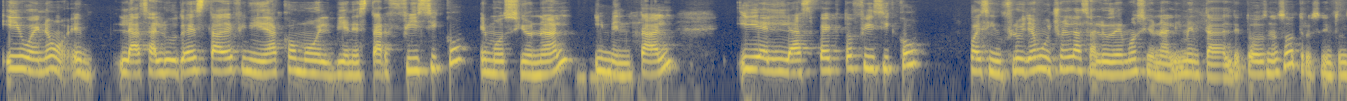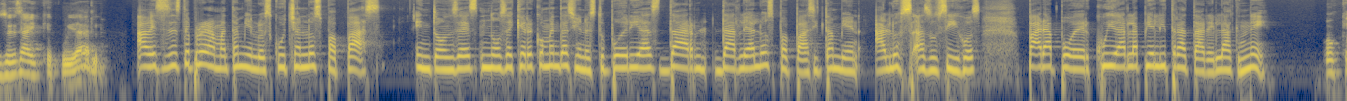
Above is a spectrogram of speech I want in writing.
Y bueno, eh, la salud está definida como el bienestar físico, emocional y mental. Y el aspecto físico pues influye mucho en la salud emocional y mental de todos nosotros. Entonces hay que cuidarlo. A veces este programa también lo escuchan los papás. Entonces, no sé qué recomendaciones tú podrías dar, darle a los papás y también a, los, a sus hijos para poder cuidar la piel y tratar el acné. Ok,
